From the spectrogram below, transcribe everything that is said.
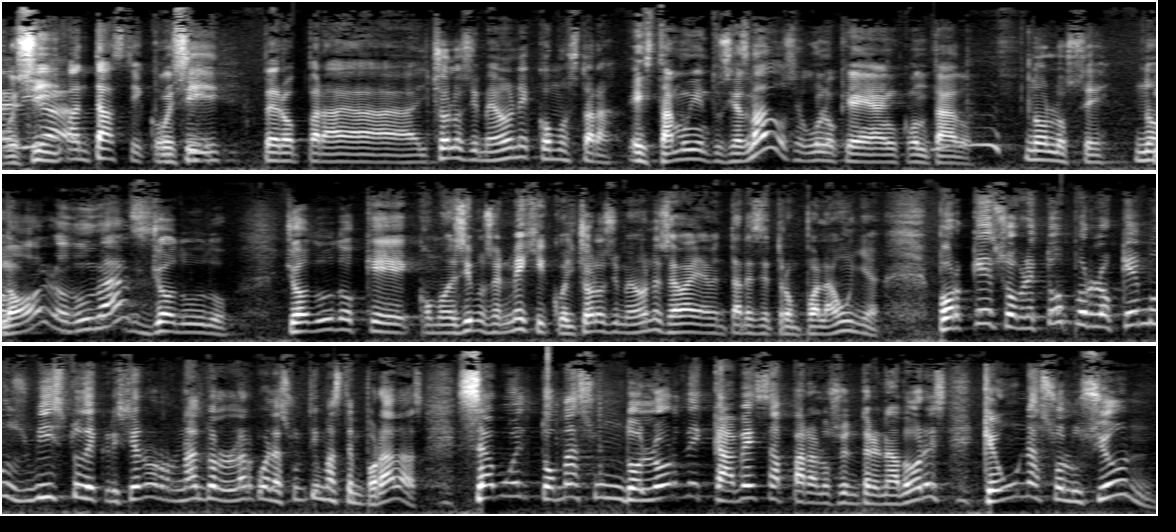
Pues sí. fantástico. Pues sí. sí. Pero para el Cholo Simeone, ¿cómo estará? Está muy entusiasmado, según lo que han contado. No lo sé. No, ¿No? ¿Lo dudas? Yo dudo. Yo dudo que, como decimos en México, el Cholo Simeone se vaya a aventar ese trompo a la uña. ¿Por qué? Sobre todo por lo que hemos visto de Cristiano Ronaldo a lo largo de las últimas temporadas. Se ha vuelto más un dolor de cabeza para los entrenadores que una solución.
